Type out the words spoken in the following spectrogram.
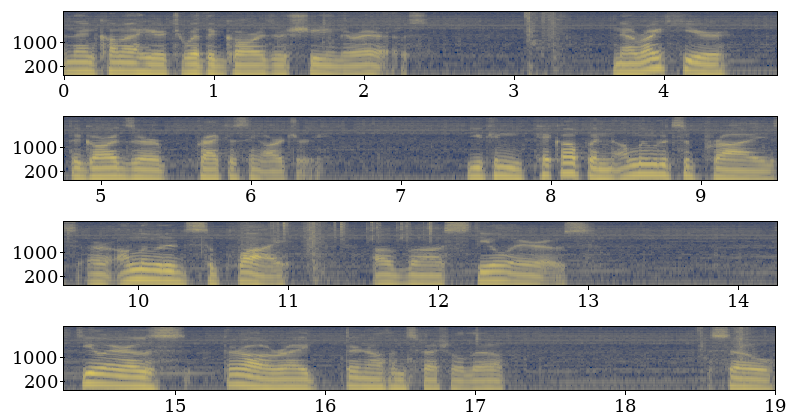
And then come out here to where the guards are shooting their arrows. Now right here, the guards are practicing archery. You can pick up an unlimited surprise or unlimited supply of uh, steel arrows. Steel arrows, they're alright, they're nothing special though. So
